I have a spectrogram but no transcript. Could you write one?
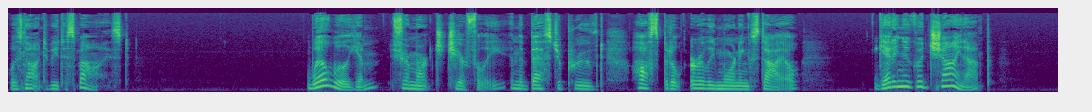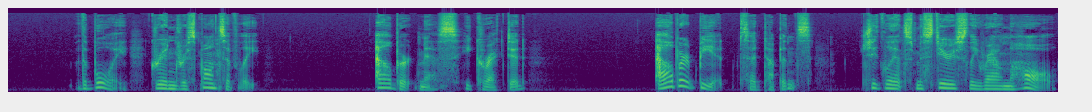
was not to be despised. Well, William, she remarked cheerfully, in the best approved hospital early morning style, getting a good shine up? The boy grinned responsively. Albert, miss, he corrected. Albert be it, said Tuppence. She glanced mysteriously round the hall.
